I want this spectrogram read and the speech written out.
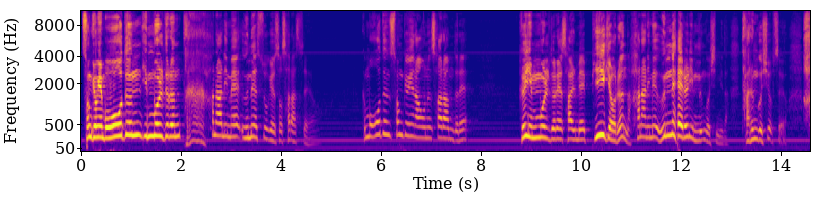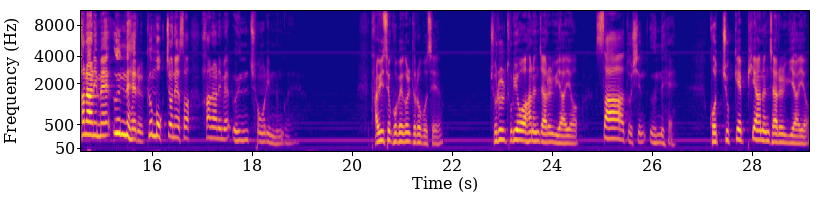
성경의 모든 인물들은 다 하나님의 은혜 속에서 살았어요. 그 모든 성경에 나오는 사람들의 그 인물들의 삶의 비결은 하나님의 은혜를 입는 것입니다. 다른 것이 없어요. 하나님의 은혜를 그 목전에서 하나님의 은총을 입는 거예요. 다윗의 고백을 들어보세요. 주를 두려워하는 자를 위하여 쌓아두신 은혜, 곧 죽게 피하는 자를 위하여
